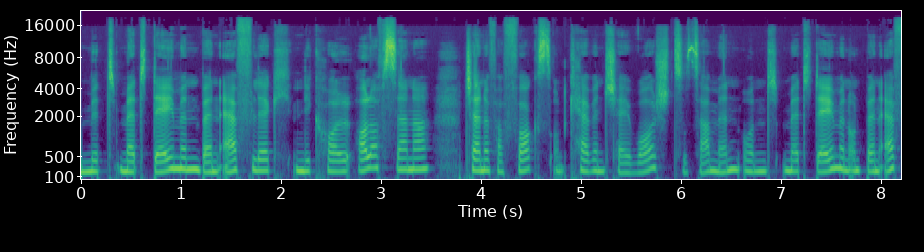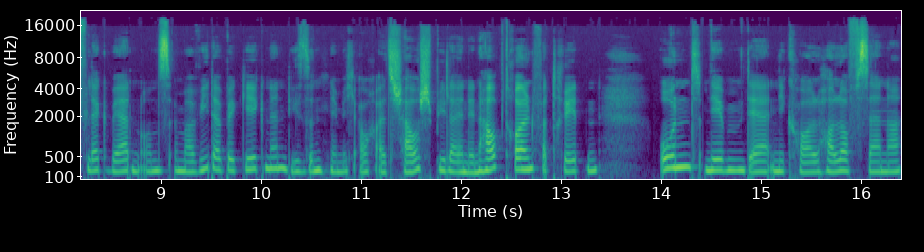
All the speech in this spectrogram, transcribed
mit Matt Damon, Ben Affleck, Nicole Olofsner, Jennifer Fox und Kevin J. Walsh zusammen. Und Matt Damon und Ben Affleck werden uns immer wieder begegnen. Die sind nämlich auch als Schauspieler in den Hauptrollen vertreten. Und neben der Nicole Holofcener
